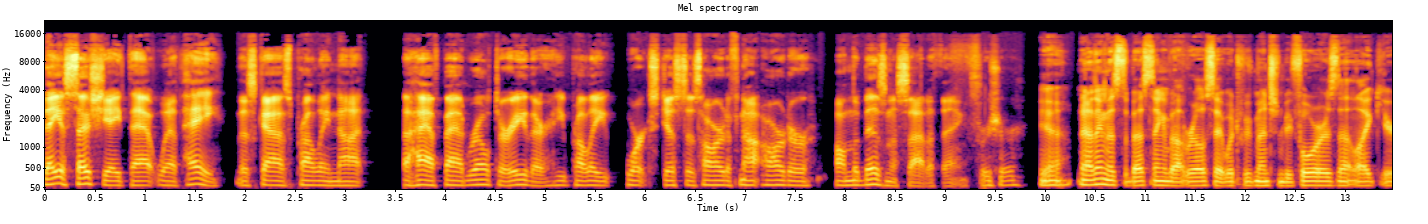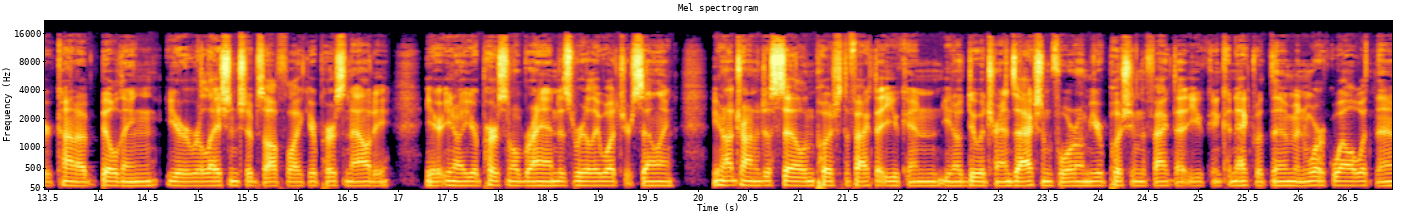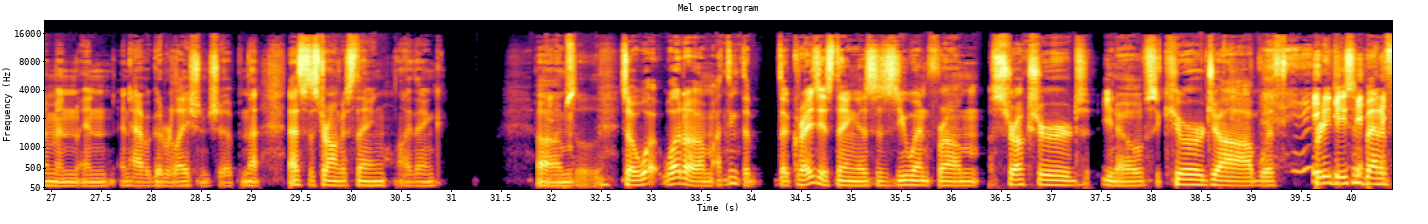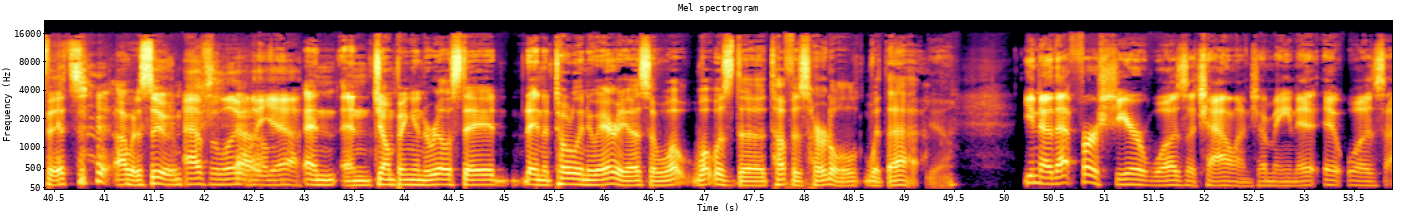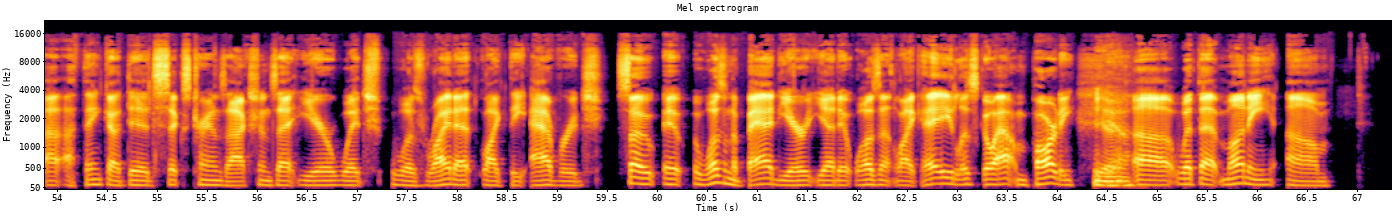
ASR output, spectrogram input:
they associate that with hey this guy's probably not a half bad realtor either he probably works just as hard if not harder on the business side of things For sure. Yeah. And I think that's the best thing about real estate, which we've mentioned before, is that like you're kind of building your relationships off like your personality. Your you know, your personal brand is really what you're selling. You're not trying to just sell and push the fact that you can, you know, do a transaction for them. You're pushing the fact that you can connect with them and work well with them and and and have a good relationship. And that that's the strongest thing, I think. Um, Absolutely. so what what um I think the the craziest thing is is you went from a structured, you know, secure job with pretty decent benefits, I would assume. Absolutely, Um, yeah. And and jumping into real estate in a totally new area. So what what was the toughest hurdle with that? Yeah. You know, that first year was a challenge. I mean, it, it was, I, I think I did six transactions that year, which was right at like the average. So it, it wasn't a bad year, yet it wasn't like, hey, let's go out and party Yeah. uh, with that money. Um,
